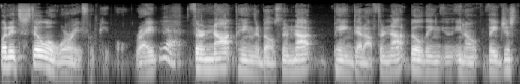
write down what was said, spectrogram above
but it's still a worry for people, right? Yeah. They're not paying their bills. They're not paying debt off. They're not building. You know, they just,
